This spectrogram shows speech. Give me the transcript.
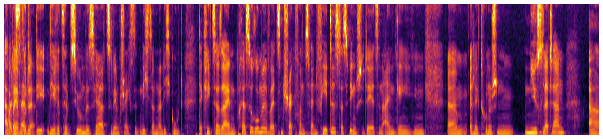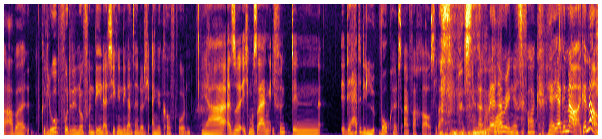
Aber, aber wurde, die, die Rezeption bisher zu dem Track sind nicht sonderlich gut. Der kriegt zwar seinen Presserummel, weil es ein Track von Sven Feth ist, deswegen steht er jetzt in eingängigen ähm, elektronischen Newslettern. Äh, aber gelobt wurde der nur von den Artikeln, die ganz eindeutig eingekauft wurden. Ja, also ich muss sagen, ich finde den der hätte die Vocals einfach rauslassen müssen. Dann wäre boring as fuck. Ja, ja, genau, genau.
